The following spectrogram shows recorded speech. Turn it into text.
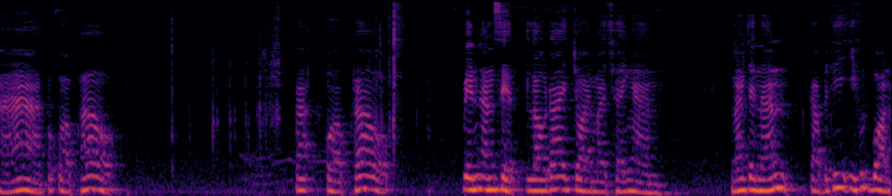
อ่า ประกอบเข้า ประกอบเข้า เป็นอันเสร็จเราได้จอยมาใช้งาน หลังจากนั้นกลับไปที่ eFootball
